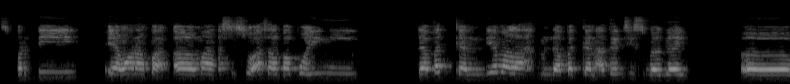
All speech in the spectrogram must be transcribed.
seperti yang orang uh, mahasiswa asal Papua ini dapatkan. Dia malah mendapatkan atensi sebagai uh,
